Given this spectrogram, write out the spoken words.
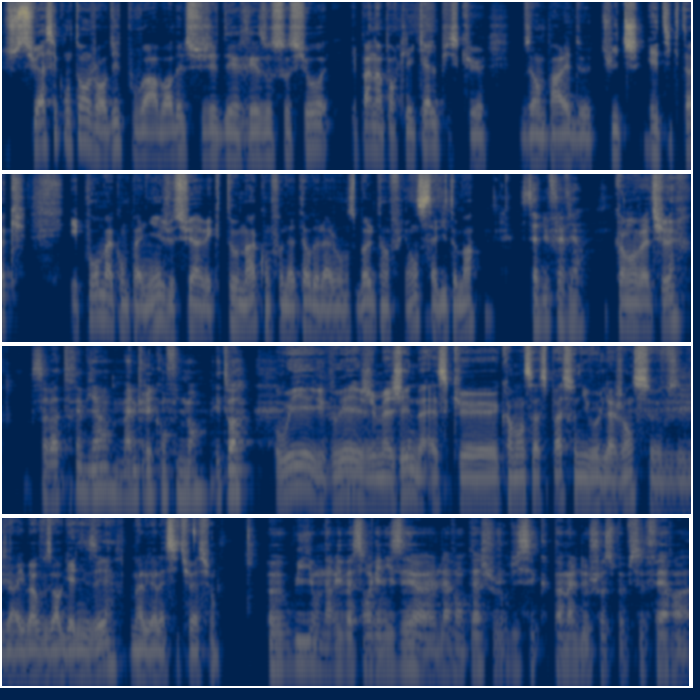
je suis assez content aujourd'hui de pouvoir aborder le sujet des réseaux sociaux et pas n'importe lesquels, puisque nous allons parler de Twitch et TikTok. Et pour m'accompagner, je suis avec Thomas, cofondateur de l'agence Bolt Influence. Salut Thomas. Salut Flavien. Comment vas-tu? Ça va très bien malgré le confinement. Et toi? Oui, oui, j'imagine. Est-ce que comment ça se passe au niveau de l'agence? Vous, arrivez à vous organiser malgré la situation? Euh, oui, on arrive à s'organiser. Euh, l'avantage aujourd'hui, c'est que pas mal de choses peuvent se faire euh,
